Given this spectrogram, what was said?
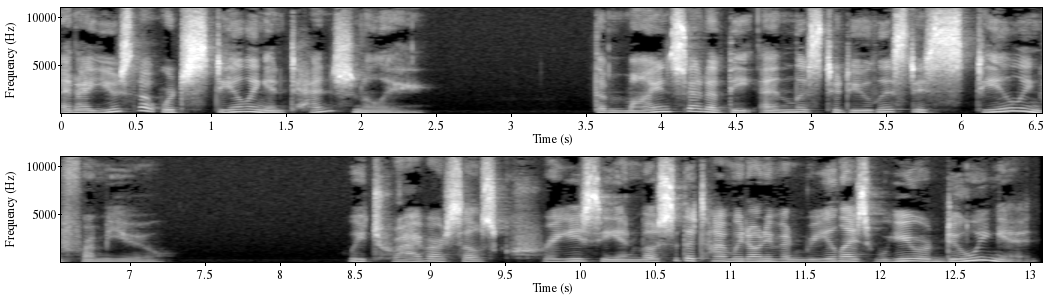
And I use that word stealing intentionally. The mindset of the endless to do list is stealing from you we drive ourselves crazy, and most of the time we don't even realize we are doing it.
